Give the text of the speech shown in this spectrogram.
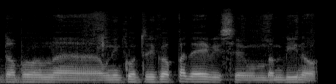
dopo una- un incontro di Coppa Davis, un bambino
